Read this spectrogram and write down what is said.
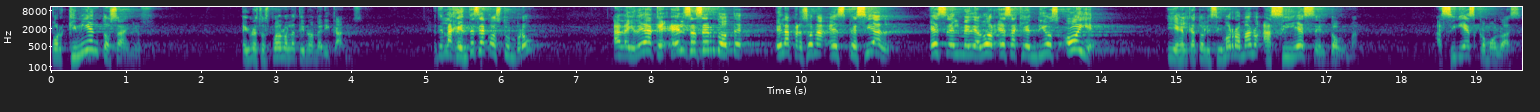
por 500 años en nuestros pueblos latinoamericanos. La gente se acostumbró a la idea que el sacerdote es la persona especial, es el mediador, es a quien Dios oye. Y en el catolicismo romano así es el dogma, así es como lo hace.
